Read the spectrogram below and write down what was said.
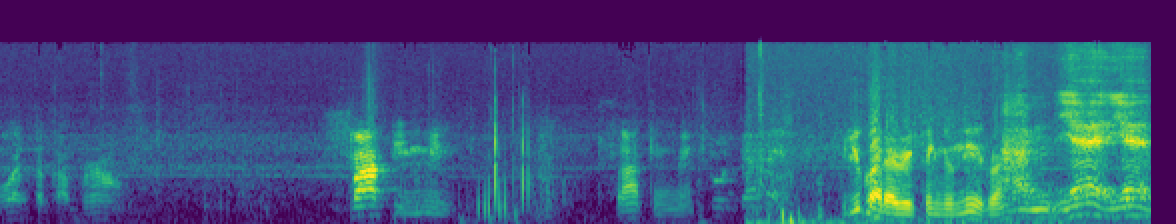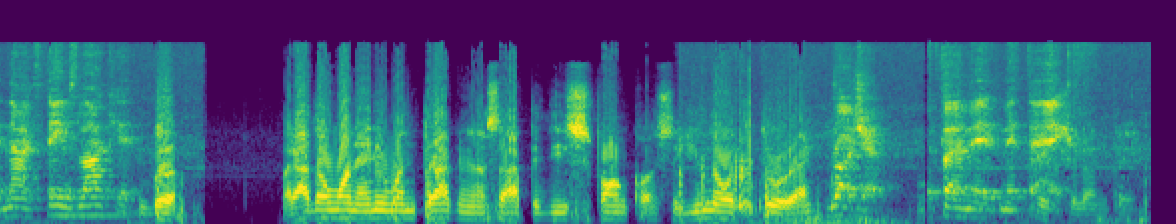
What the cabrón? Fucking me. Fucking me. You got everything you need, right? Um, yeah, yeah, no, it seems like it. Good. But I don't want anyone threatening us after these phone calls, so you know what to do, right? Roger. Affirmative, Mr. X. Excelente.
